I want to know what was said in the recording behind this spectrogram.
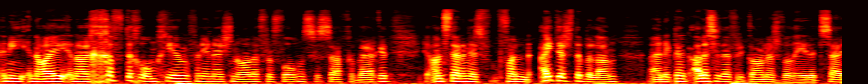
in die in daai in daai giftige omgewing van die nasionale vervolgingsgesag gewerk het. Die aanstelling is van uiterste belang en ek dink alle Suid-Afrikaners wil hê dat sy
